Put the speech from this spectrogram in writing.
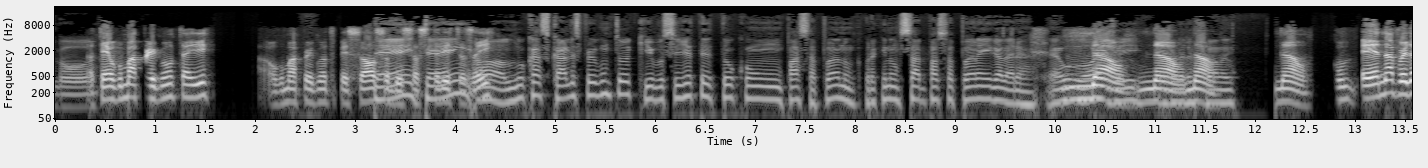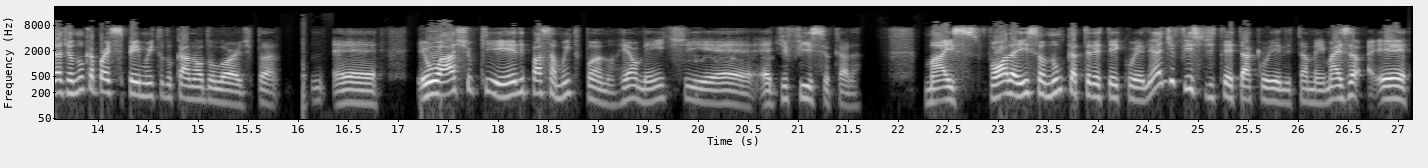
Boa. Tem alguma pergunta aí? Alguma pergunta pessoal tem, sobre essas tem. tretas aí? Ó, Lucas Carlos perguntou aqui: você já tretou com um passapano? Pra quem não sabe, passapano aí, galera. É o Lorde Não, aí, não, não. Não. É, na verdade, eu nunca participei muito do canal do Lorde. Pra, é, eu acho que ele passa muito pano. Realmente é, é difícil, cara. Mas fora isso, eu nunca tretei com ele. É difícil de tretar com ele também, mas é,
